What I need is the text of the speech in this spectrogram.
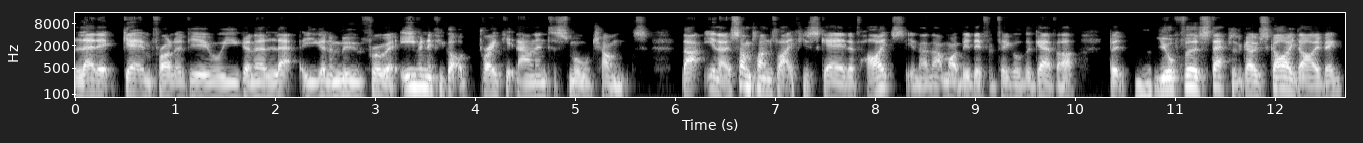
let it get in front of you, or are you gonna let are you gonna move through it? Even if you got to break it down into small chunks. That you know, sometimes like if you're scared of heights, you know, that might be a different thing altogether. But your first step to go skydiving,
